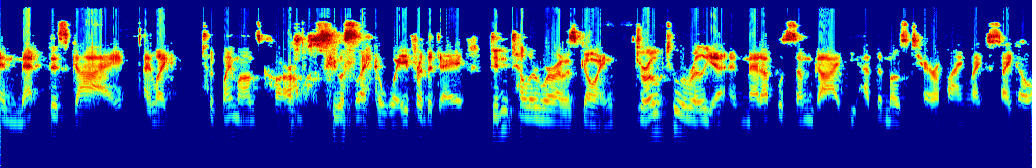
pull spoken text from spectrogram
and met this guy. I like took my mom's car while she was like away for the day didn't tell her where I was going, drove to Orillia and met up with some guy. He had the most terrifying, like, psycho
